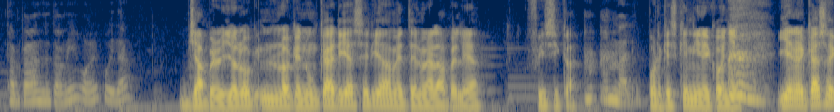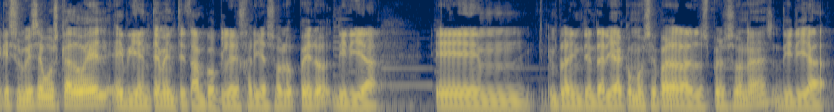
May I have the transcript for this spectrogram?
Están pegando a tu amigo, eh, cuidado. Ya, pero yo lo, lo que nunca haría sería meterme a la pelea física. vale. Porque es que ni de coña. Y en el caso de que se hubiese buscado él, evidentemente tampoco le dejaría solo, pero diría. eh, en plan, intentaría como separar a las dos personas. Diría.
